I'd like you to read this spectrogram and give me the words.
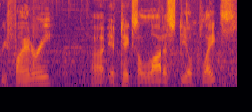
refinery. Uh, it takes a lot of steel plates.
